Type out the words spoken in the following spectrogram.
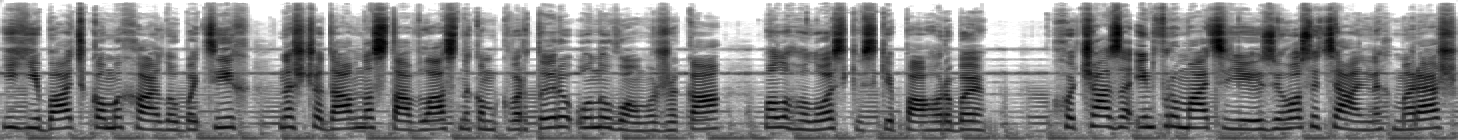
її батько Михайло Батіг нещодавно став власником квартири у новому ЖК Малоголоськівські пагорби. Хоча, за інформацією з його соціальних мереж,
